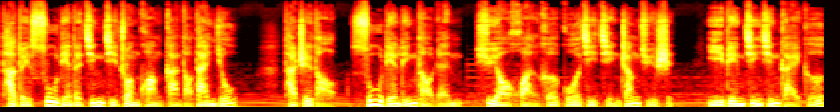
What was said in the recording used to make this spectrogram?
他对苏联的经济状况感到担忧。他知道苏联领导人需要缓和国际紧张局势，以便进行改革，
